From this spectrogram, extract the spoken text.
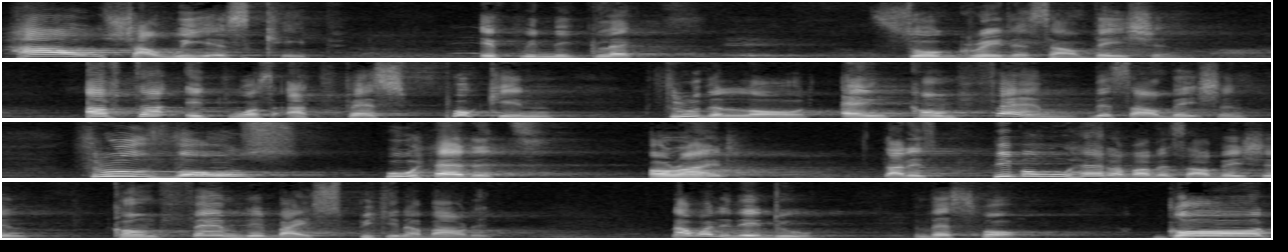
how shall we escape if we neglect so great a salvation? After it was at first spoken through the Lord and confirmed this salvation through those who heard it. All right? That is, people who heard about the salvation confirmed it by speaking about it. Now, what did they do? In verse 4 God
